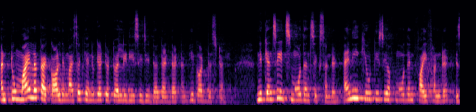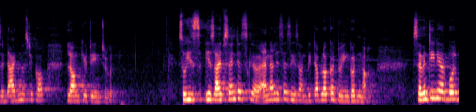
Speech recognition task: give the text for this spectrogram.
And to my luck, I called him. I said, can you get your 12 lead ECG done at that time? He got this done. And you can see it's more than 600. Any QTC of more than 500 is a diagnostic of long QT interval. So he's, I've sent his uh, analysis, he's on beta blocker, doing good now. 17-year-old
